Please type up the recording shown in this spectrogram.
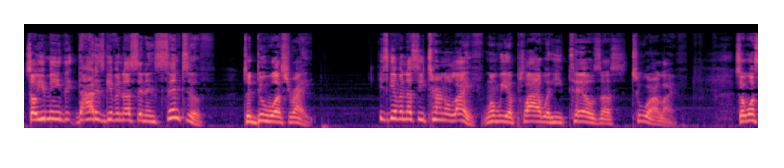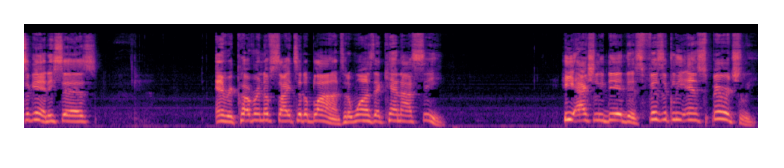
So you mean that God has given us an incentive to do what's right. He's given us eternal life when we apply what he tells us to our life. So once again, he says, and recovering of sight to the blind, to the ones that cannot see. He actually did this physically and spiritually.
